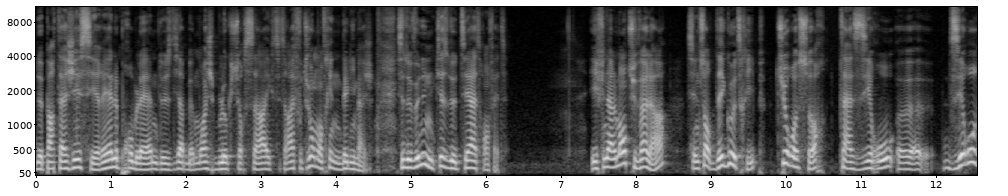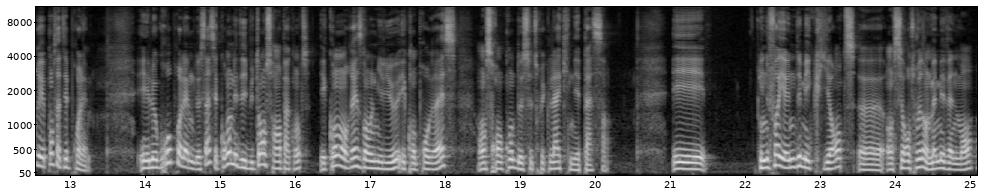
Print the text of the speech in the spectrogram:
de partager ses réels problèmes, de se dire ben moi je bloque sur ça, etc. Il faut toujours montrer une belle image. C'est devenu une pièce de théâtre en fait. Et finalement tu vas là, c'est une sorte d'ego trip, tu ressors, t'as zéro, euh, zéro réponse à tes problèmes. Et le gros problème de ça, c'est quand on est débutant, on s'en rend pas compte. Et quand on reste dans le milieu et qu'on progresse, on se rend compte de ce truc-là qui n'est pas sain. Et une fois, il y a une de mes clientes, euh, on s'est retrouvé dans le même événement,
